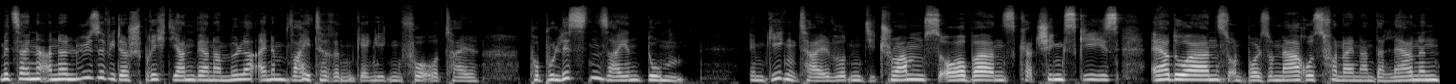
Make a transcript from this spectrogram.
Mit seiner Analyse widerspricht Jan Werner Müller einem weiteren gängigen Vorurteil. Populisten seien dumm. Im Gegenteil würden die Trumps, Orbans, Kaczynskis, Erdogans und Bolsonaros voneinander lernen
